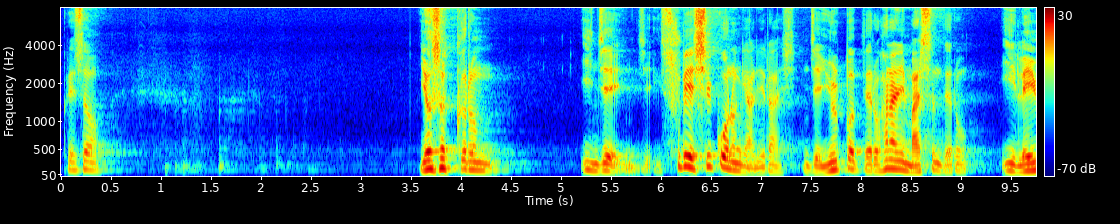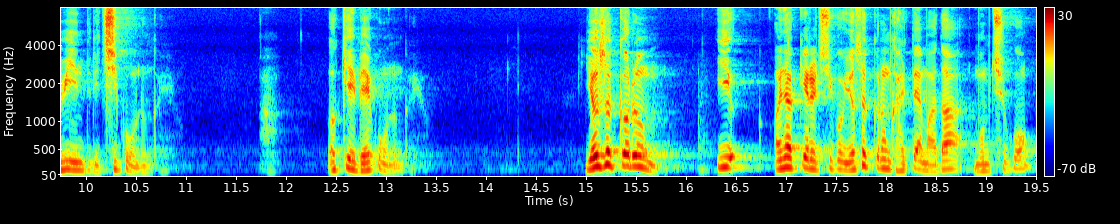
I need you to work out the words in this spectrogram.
그래서 여섯 걸음 이제, 이제 술에 싣고 오는 게 아니라 이제 율법대로 하나님 말씀대로 이 레위인들이 지고 오는 거예요. 아, 어깨에 메고 오는 거예요. 여섯 걸음 이 언약계를 지고 여섯 걸음 갈 때마다 멈추고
